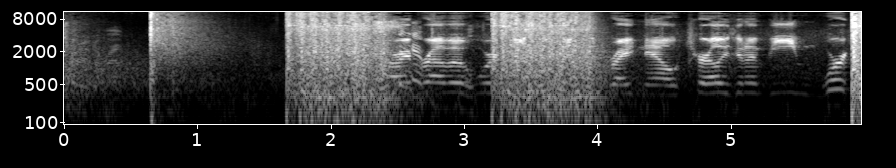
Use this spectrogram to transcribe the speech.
turn it around. Alright, Bravo, we're not defensive right now. Charlie's gonna be working.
